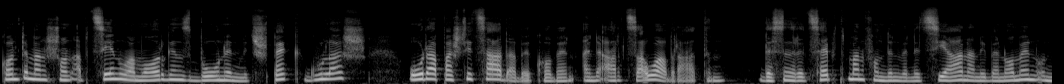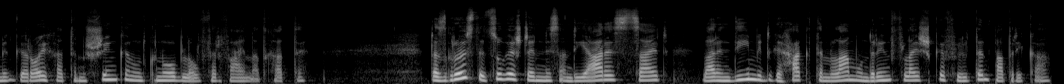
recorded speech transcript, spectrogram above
konnte man schon ab 10 Uhr morgens Bohnen mit Speck, Gulasch oder Pastizada bekommen, eine Art Sauerbraten, dessen Rezept man von den Venezianern übernommen und mit geräuchertem Schinken und Knoblauch verfeinert hatte. Das größte Zugeständnis an die Jahreszeit waren die mit gehacktem Lamm und Rindfleisch gefüllten Paprika,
